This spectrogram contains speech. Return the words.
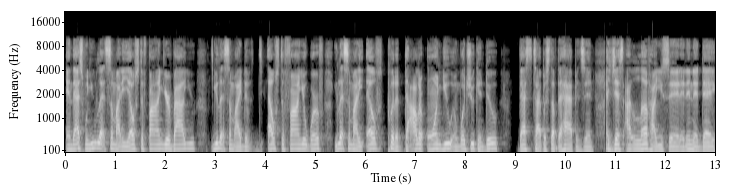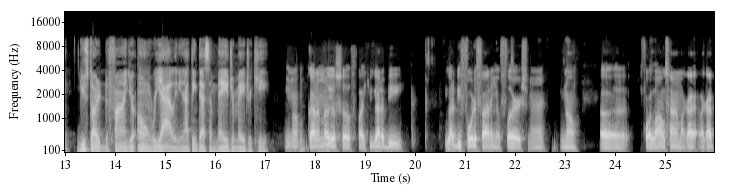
And that's when you let somebody else define your value. You let somebody else define your worth. You let somebody else put a dollar on you and what you can do. That's the type of stuff that happens. And I just, I love how you said at the end of the day, you started to find your own reality. And I think that's a major, major key. You know, gotta know yourself. Like you gotta be, you gotta be fortified in your flourish, man. You know, uh, for a long time, like I, like I,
